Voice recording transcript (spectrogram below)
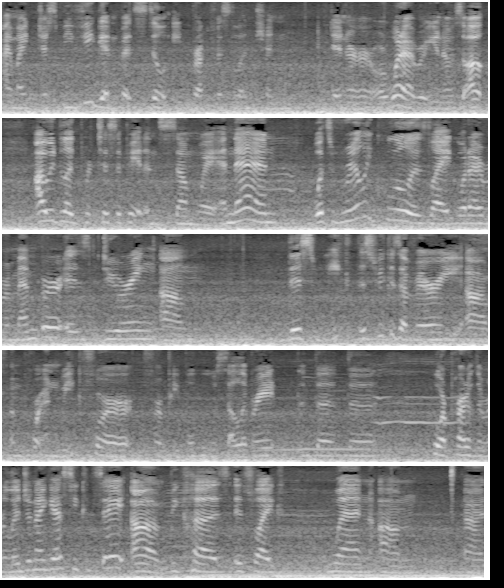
I might just be vegan, but still eat breakfast, lunch, and dinner or whatever, you know. So I'll, I would like participate in some way. And then what's really cool is like what I remember is during um, this week. This week is a very um, important week for for people who celebrate the, the, the who are part of the religion, I guess you could say, um, because it's like when um, uh,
